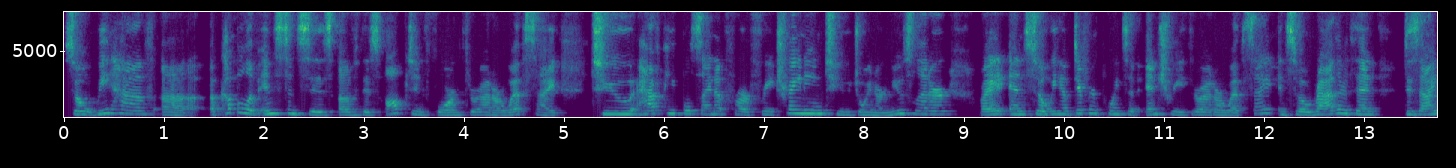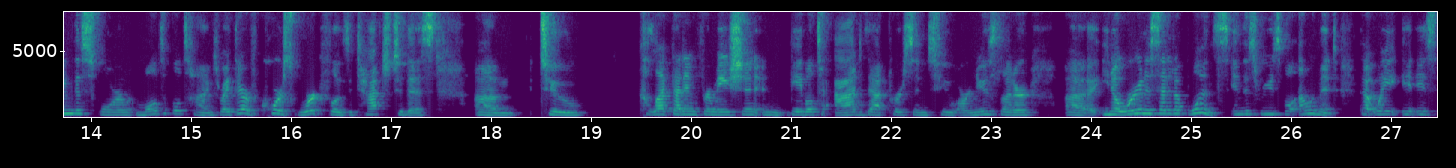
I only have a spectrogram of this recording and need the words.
So we have uh, a couple of instances of this opt-in form throughout our website to have people sign up for our free training, to join our newsletter, right? And so we have different points of entry throughout our website. And so rather than designing this form multiple times, right, there are of course workflows attached to this um, to collect that information and be able to add that person to our newsletter uh, you know we're going to set it up once in this reusable element. That way it is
